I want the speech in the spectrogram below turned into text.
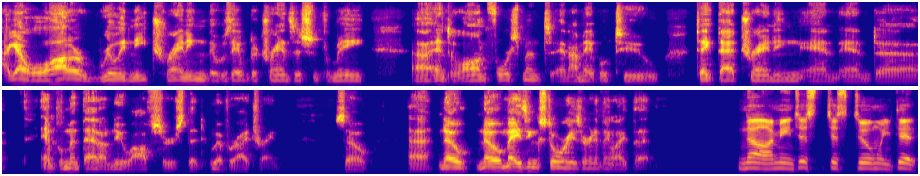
I got a lot of really neat training that was able to transition for me uh, into law enforcement, and I'm able to take that training and and uh, implement that on new officers that whoever I train. So uh, no no amazing stories or anything like that. No, I mean just just doing what you did.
